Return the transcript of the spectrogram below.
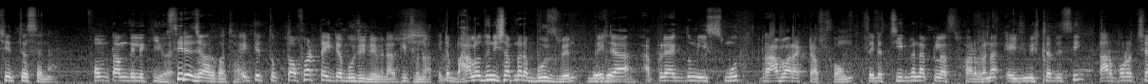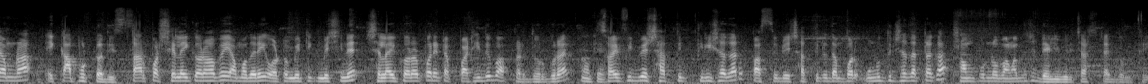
ছিটতেছে না। ফোম টান দিলে কি হয়? ছিঁড়ে যাওয়ার কথা। এটা তো তফাতটা এটা বুঝে নেবেন আর কিছু না। এটা ভালো জিনিস আপনারা বুঝবেন। এটা আপনার একদম স্মুথ রাবার একটা ফোম এটা চিরবে না প্লাস ফারবে না। এই জিনিসটা দিছি। তারপর হচ্ছে আমরা এই কাপড়টা দিচ্ছি তারপর সেলাই করা হবে আমাদের এই অটোমেটিক মেশিনে সেলাই করার পর এটা পাঠিয়ে দেবো আপনার দোরগোড়ায়। ছয় ফিট বেশ সাত ফিট তিরিশ হাজার পাঁচ ফিট বেশ সাত ফিটের দাম পর উনত্রিশ হাজার টাকা। সম্পূর্ণ বাংলাদেশে ডেলিভারি চার্জটা একদম ফ্রি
